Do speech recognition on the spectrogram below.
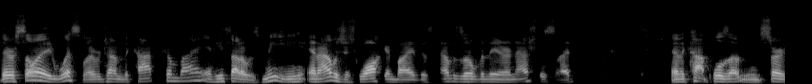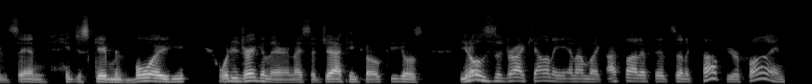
there was somebody whistle every time the cop come by, and he thought it was me. And I was just walking by this. I was over the international side, and the cop pulls up and started saying, he just gave me the boy. He, what are you drinking there? And I said Jack and Coke. He goes, you know, this is a dry county, and I'm like, I thought if it's in a cup, you're fine.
